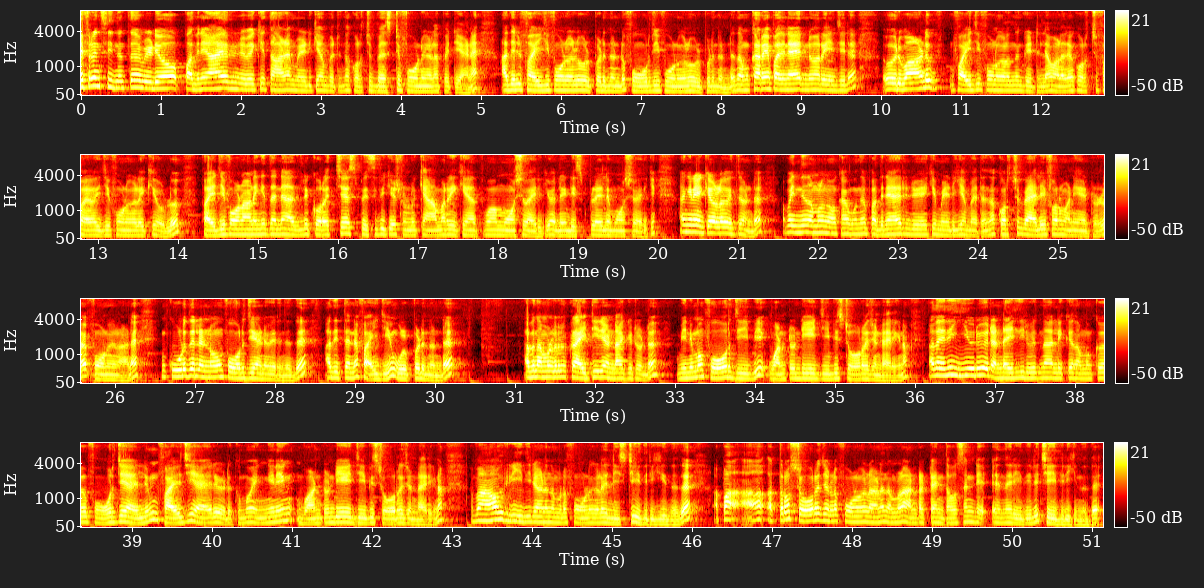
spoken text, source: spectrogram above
Hi friends ഇന്നത്തെ video പതിനായിരം രൂപയ്ക്ക് താഴെ മേടിക്കാൻ പറ്റുന്ന കുറച്ച് ബെസ്റ്റ് ഫോണുകളെ പറ്റിയാണ്. അതിൽ ഫൈവ് ജി ഫോണുകൾ ഉൾപ്പെടുന്നുണ്ട് ഫോർ ജി ഫോണുകൾ ഉൾപ്പെടുന്നുണ്ട്. നമുക്കറിയാം പതിനായിരം രൂപ റേഞ്ചിൽ ഒരുപാട് ഫൈവ് ജി ഫോണുകളൊന്നും കിട്ടില്ല. വളരെ കുറച്ച് ഫൈവ് ജി ഫോണുകളൊക്കെ ഉള്ളൂ. ഫൈവ് ജി ഫോണാണെങ്കിൽ തന്നെ അതിൽ കുറച്ച് സ്പെസിഫിക്കേഷൻ ഉള്ളൂ ക്യാമറയൊക്കെ അപ്പോൾ മോശമായിരിക്കും അല്ലെങ്കിൽ ഡിസ്പ്ലേയിൽ മോശമായിരിക്കും. അങ്ങനെയൊക്കെയുള്ള ഇതുണ്ട്. അപ്പോൾ ഇന്ന് നമ്മൾ നോക്കാൻ പോകുന്നത് പതിനായിരം രൂപയ്ക്ക് മേടിക്കാൻ പറ്റുന്ന കുറച്ച് വാല്യൂ ഫോർ മണി ആയിട്ടുള്ള ഫോണുകളാണ് കൂടുതൽ എണ്ണവും ഫോർ ജി ആണ് വരുന്നത്. അതിൽ തന്നെ ഫൈവ് ജിയും ഉൾപ്പെടുന്നുണ്ട് അപ്പോൾ നമ്മളൊരു ക്രൈറ്റീരിയ ഉണ്ടാക്കിയിട്ടുണ്ട്. Minimum four G B one twenty eight G B storage ഉണ്ടായിരിക്കണം. അതായത് ഈ ഒരു രണ്ടായിരത്തി ഇരുപത്തിനാലിലേക്ക് നമുക്ക് ഫോർ ജി ആയാലും ഫൈവ് ജി ആയാലും എടുക്കുമ്പോൾ എങ്ങനെയും one twenty eight G B storage ഉണ്ടായിരിക്കണം. അപ്പോൾ ആ ഒരു രീതിയിലാണ് നമ്മുടെ ഫോണുകളെ ലിസ്റ്റ് ചെയ്തിരിക്കുന്നത്. അപ്പോൾ ആ അത്ര സ്റ്റോറേജ് ഉള്ള ഫോണുകളാണ് നമ്മൾ അണ്ടർ ടെൻ തൗസൻഡ് എന്ന രീതിയിൽ ചെയ്തിരിക്കുന്നത്.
